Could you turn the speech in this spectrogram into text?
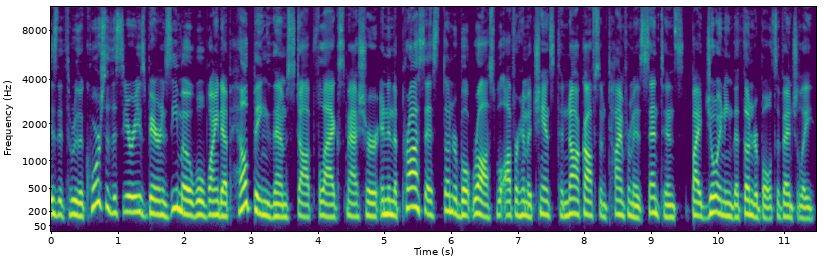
is that through the course of the series, Baron Zemo will wind up helping them stop Flag Smasher, and in the process, Thunderbolt Ross will offer him a chance to knock off some time from his sentence by joining the Thunderbolts eventually.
